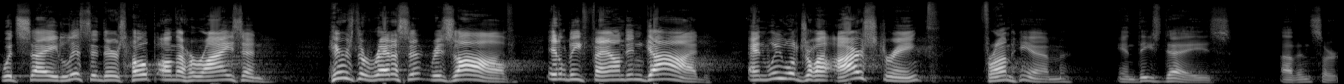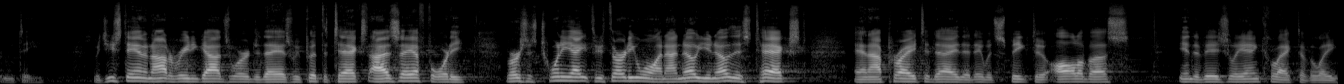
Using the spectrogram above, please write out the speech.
would say, Listen, there's hope on the horizon. Here's the reticent resolve it'll be found in God. And we will draw our strength from Him in these days of uncertainty. Would you stand in honor of reading God's word today as we put the text, Isaiah 40, verses 28 through 31? I know you know this text, and I pray today that it would speak to all of us individually and collectively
